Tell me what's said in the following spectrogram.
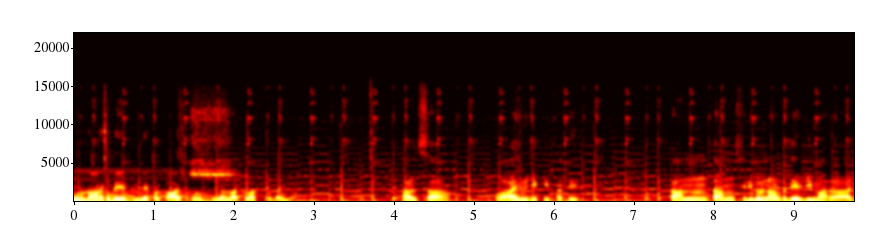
ਗੁਰੂ ਨਾਨਕ ਦੇਵ ਜੀ ਦੇ ਪ੍ਰਕਾਸ਼ ਪੁਰਬ ਦੀਆਂ ਲੱਖ ਲੱਖ ਵਧਾਈਆਂ ਹੋਣ। ਖਾਲਸਾ ਵਾਹਿਗੁਰੂ ਜੀ ਕੀ ਫਤਿਹ। ਧੰਨ ਧੰਨ ਸ੍ਰੀ ਗੁਰੂ ਨਾਨਕ ਦੇਵ ਜੀ ਮਹਾਰਾਜ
